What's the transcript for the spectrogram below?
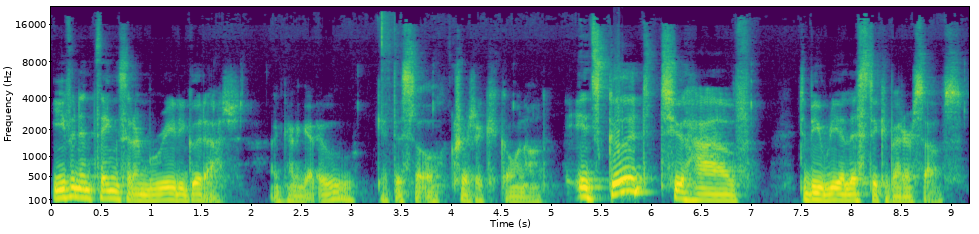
Even in things that I'm really good at, I kind of get, ooh, get this little critic going on. It's good to have, to be realistic about ourselves.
